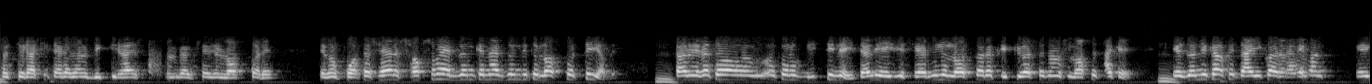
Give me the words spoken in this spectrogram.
সত্তর আশি টাকা দামে বিক্রি হয় সাধারণ ব্যবসায়ীরা লস করে এবং পচা শেয়ার সবসময় একজনকে না একজন কিন্তু লস করতেই হবে। কারণ এটা তো কোনো ভিত্তি নেই। তাহলে এই যে শেয়ারগুলো লস করে ফিফটি পার্সেন্ট মানুষ লসে থাকে এজন্য কাউকে দায়ী করা। এবং এই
